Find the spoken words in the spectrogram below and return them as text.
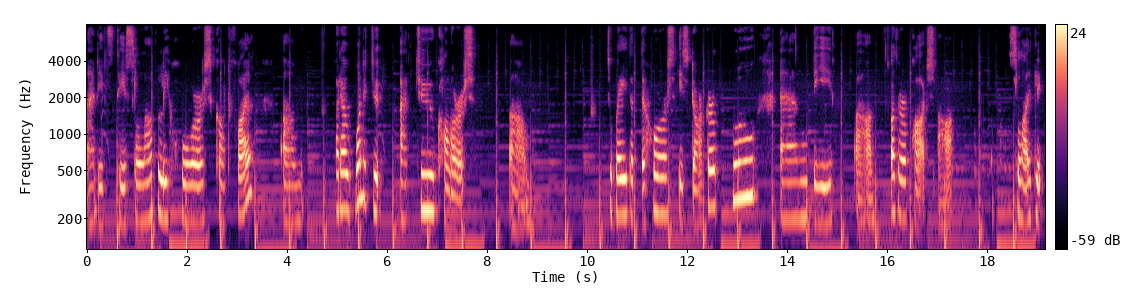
and it's this lovely horse cut file um, but I wanted to add two colors um, the way that the horse is darker blue and the um, other parts are slightly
